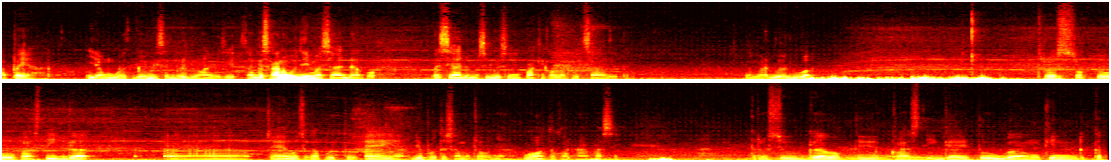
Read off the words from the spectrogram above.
apa ya yang buat gue bisa berjuang aja sih. Sampai sekarang baju masih ada kok masih ada masih gue sering pakai kalau futsal gitu. Nomor 22 terus waktu kelas 3 uh, cewek gue suka putus eh ya dia putus sama cowoknya. Gue gak tau karena apa sih. Terus juga waktu kelas 3 itu gue mungkin deket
